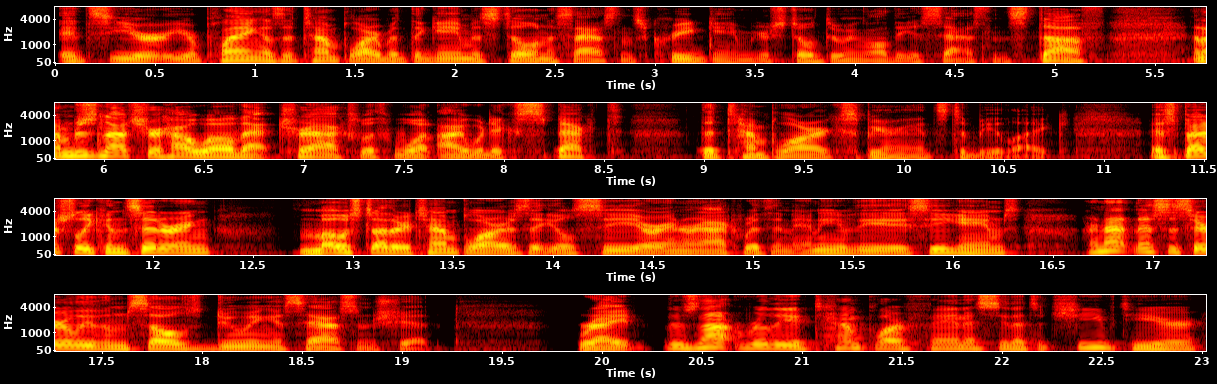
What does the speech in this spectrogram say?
it's you're you're playing as a Templar, but the game is still an Assassin's Creed game. You're still doing all the assassin stuff, and I'm just not sure how well that tracks with what I would expect the Templar experience to be like, especially considering most other Templars that you'll see or interact with in any of the AC games are not necessarily themselves doing assassin shit, right? There's not really a Templar fantasy that's achieved here.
